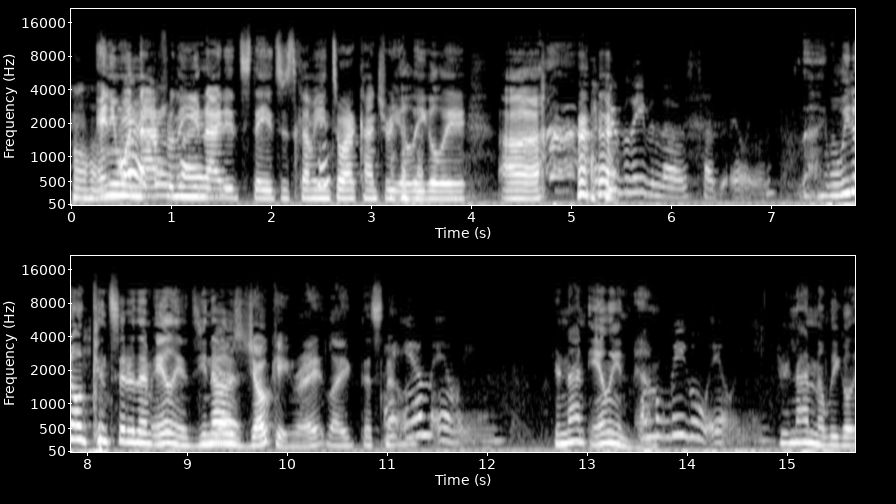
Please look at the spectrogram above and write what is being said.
Oh, anyone I got a not from the card. United States is coming into our country illegally. Uh, I do believe in those types of aliens. we don't consider them aliens. You know, I was joking, right? Like that's not. I not. am alien. You're not an alien, man. I'm a legal alien. You're not an illegal.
